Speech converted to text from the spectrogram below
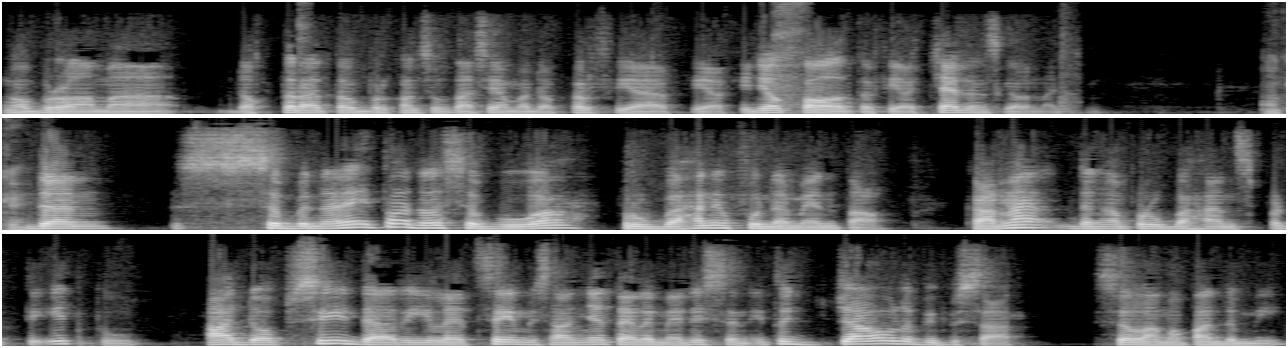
ngobrol sama dokter atau berkonsultasi sama dokter via via video call atau via chat dan segala macam. Oke. Okay. Dan sebenarnya itu adalah sebuah perubahan yang fundamental. Karena dengan perubahan seperti itu, adopsi dari let's say misalnya telemedicine itu jauh lebih besar selama pandemi.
